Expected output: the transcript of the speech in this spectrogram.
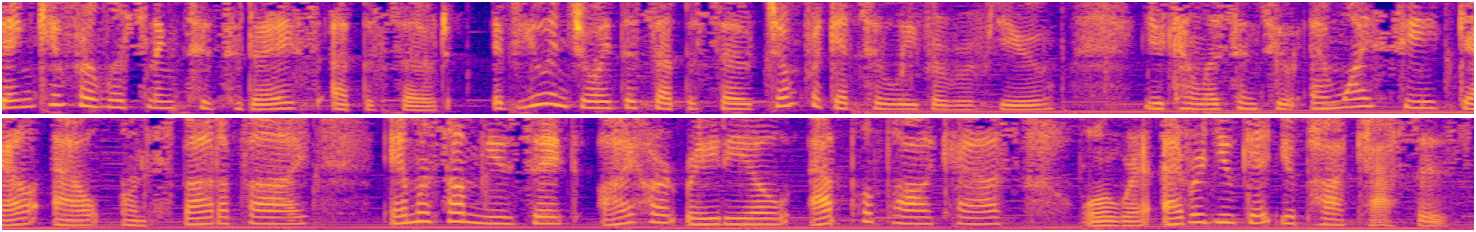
Thank you for listening to today's episode. If you enjoyed this episode, don't forget to leave a review. You can listen to NYC Gal Out on Spotify, Amazon Music, iHeartRadio, Apple Podcasts, or wherever you get your podcasts.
